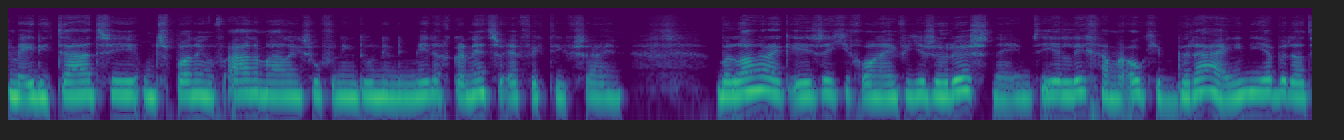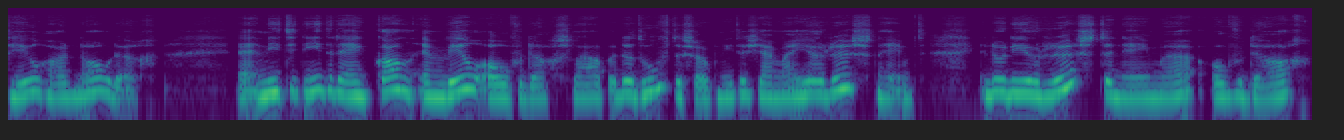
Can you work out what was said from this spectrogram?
Meditatie, ontspanning of ademhalingsoefening doen in de middag kan net zo effectief zijn. Belangrijk is dat je gewoon eventjes rust neemt. Je lichaam, maar ook je brein, die hebben dat heel hard nodig. En niet iedereen kan en wil overdag slapen. Dat hoeft dus ook niet als jij maar je rust neemt. En door die rust te nemen overdag,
